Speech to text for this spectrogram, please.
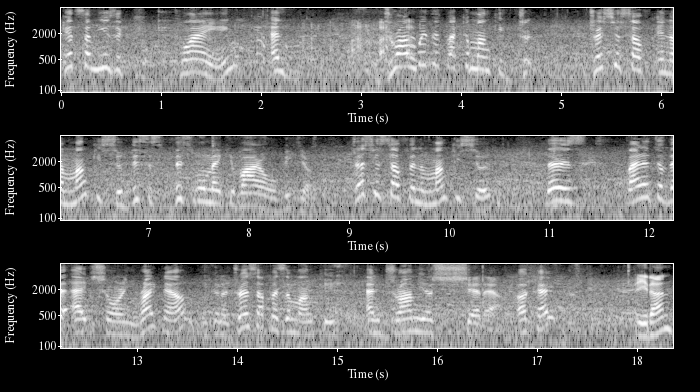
Get some music playing and drum with it like a monkey. Dr- Dress yourself in a monkey suit. This is this will make you viral videos. Dress yourself in a monkey suit. There is Planet of the Apes showing right now. You're gonna dress up as a monkey and drum your shit out. Okay? Are you done?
